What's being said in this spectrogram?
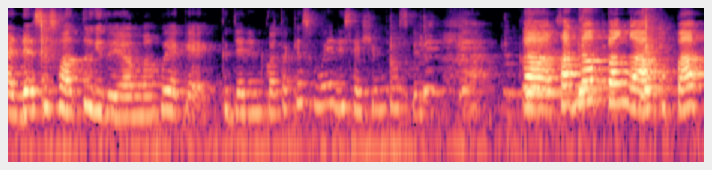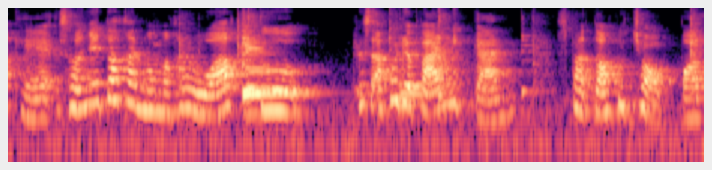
ada sesuatu gitu ya sama aku ya kayak kejadian kotaknya semuanya di session girls guys Ka karena apa nggak aku pakai soalnya itu akan memakan waktu. Terus aku udah panik kan sepatu aku copot.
